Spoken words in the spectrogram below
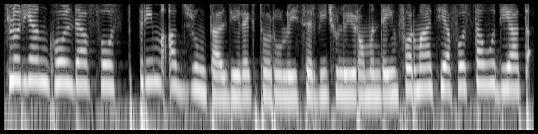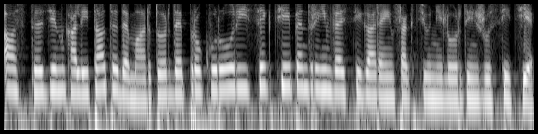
Florian Colde a fost prim adjunct al directorului Serviciului Român de Informații, a fost audiat astăzi în calitate de martor de procurorii Secției pentru Investigarea Infracțiunilor din Justiție.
